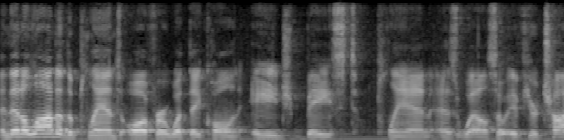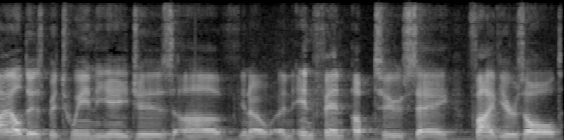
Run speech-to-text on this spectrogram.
And then a lot of the plans offer what they call an age based plan as well. So if your child is between the ages of, you know, an infant up to, say, five years old,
